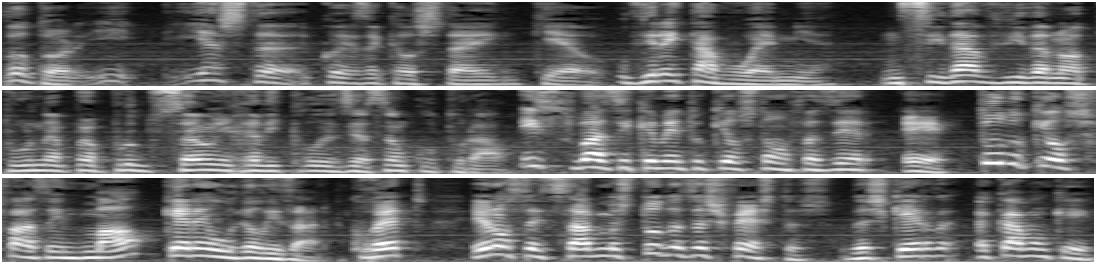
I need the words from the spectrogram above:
Doutor, e, e esta coisa que eles têm, que é o direito à boémia, necessidade de vida noturna para produção e radicalização cultural. Isso basicamente o que eles estão a fazer é tudo o que eles fazem de mal querem legalizar, correto? Eu não sei se sabe, mas todas as festas da esquerda acabam quê?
